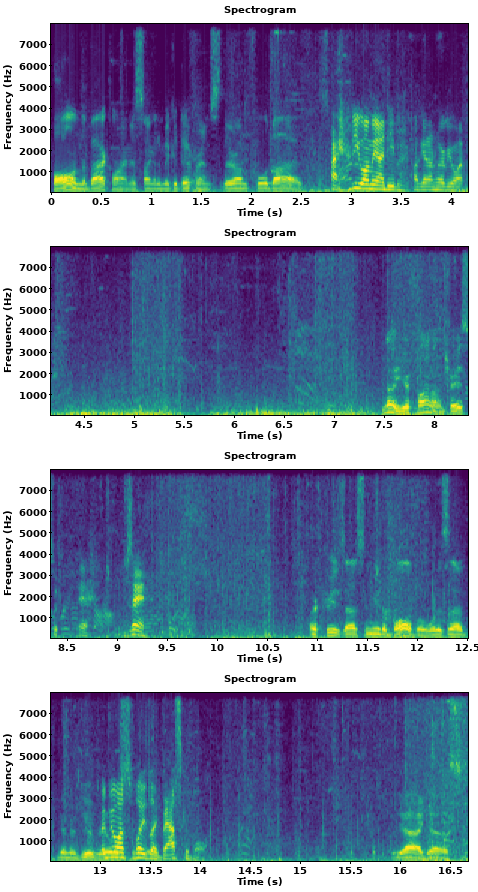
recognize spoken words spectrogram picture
ball in the back line. It's not gonna make a difference. They're on full dive. Alright, who do you want me on, D.Va? I'll get on whoever you want. No, you're fine on Tracer. Yeah, I'm saying. Arcree's asking me to ball, but what is that gonna do? Maybe he wants to play like basketball. Yeah, I guess.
